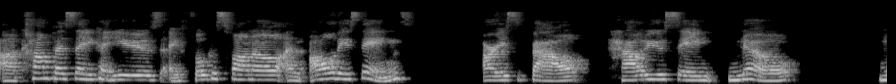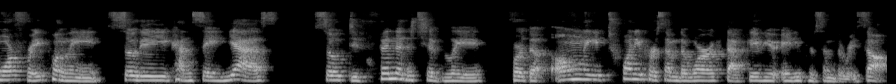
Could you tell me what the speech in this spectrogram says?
uh, compass that you can use, a focus funnel, and all these things are about how do you say no more frequently so that you can say yes so definitively for the only 20% of the work that give you 80% of the result.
